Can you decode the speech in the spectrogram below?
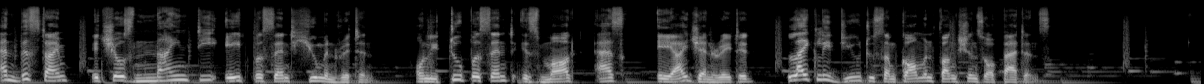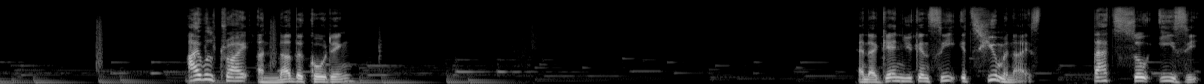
and this time it shows 98% human written. Only 2% is marked as AI generated, likely due to some common functions or patterns. I will try another coding. And again you can see it's humanized. That's so easy.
